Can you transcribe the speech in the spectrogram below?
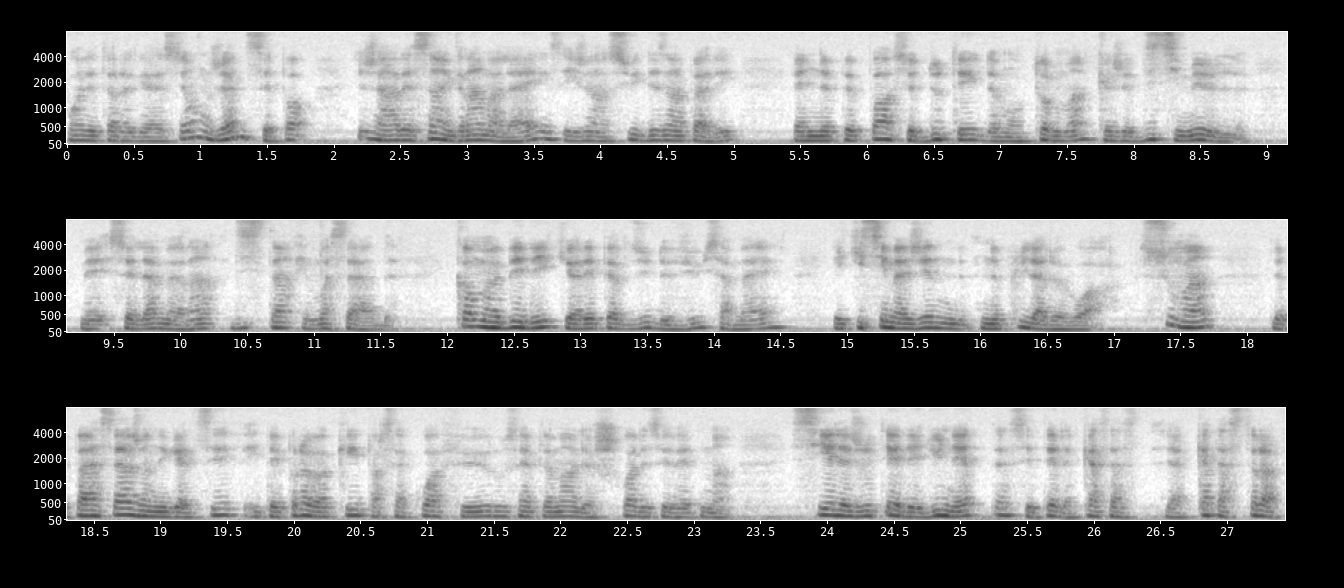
Point d'interrogation. Je ne sais pas. J'en ressens un grand malaise et j'en suis désemparé. Elle ne peut pas se douter de mon tourment que je dissimule, mais cela me rend distant et maussade, comme un bébé qui aurait perdu de vue sa mère et qui s'imagine ne plus la revoir. Souvent, le passage en négatif était provoqué par sa coiffure ou simplement le choix de ses vêtements. Si elle ajoutait des lunettes, c'était la catastrophe.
